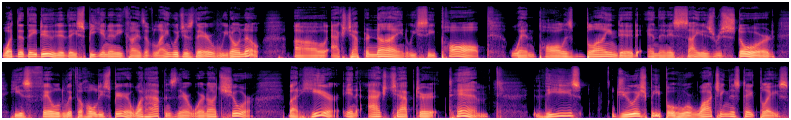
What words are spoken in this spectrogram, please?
What did they do? Did they speak in any kinds of languages there? We don't know. Uh, Acts chapter 9, we see Paul. When Paul is blinded and then his sight is restored, he is filled with the Holy Spirit. What happens there? We're not sure. But here in Acts chapter 10, these Jewish people who are watching this take place,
